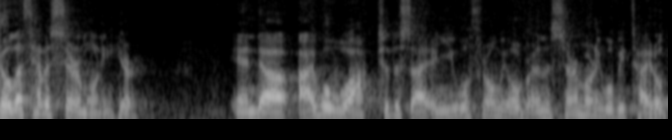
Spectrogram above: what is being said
No, let's have a ceremony here. And uh, I will walk to the side and you will throw me over. And the ceremony will be titled,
